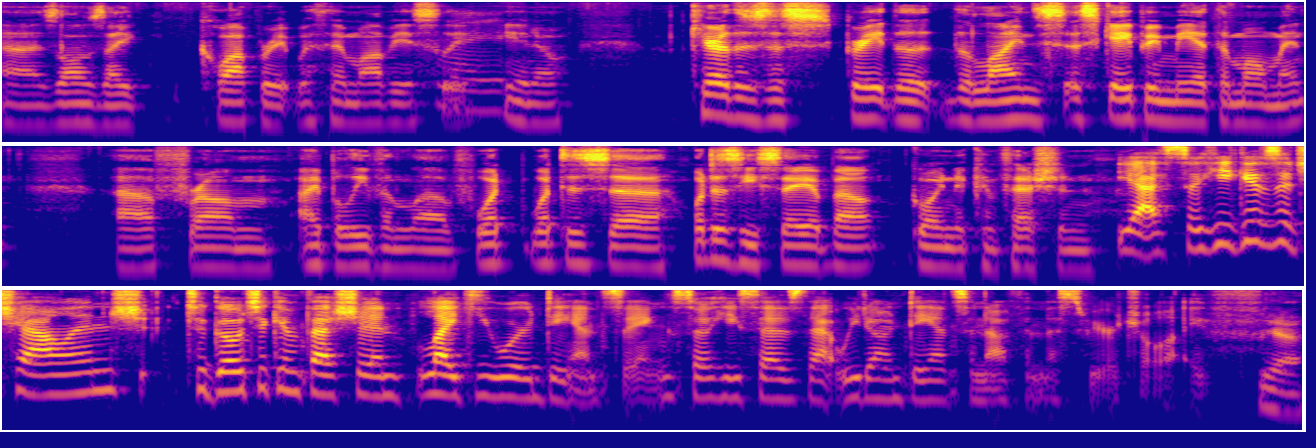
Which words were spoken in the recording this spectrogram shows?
uh, as long as I cooperate with Him, obviously. Right. You know, Kara, there's this great, the, the line's escaping me at the moment uh, from "I Believe in Love." What what does uh, what does he say about going to confession? Yeah, so he gives a challenge to go to confession like you were dancing. So he says that we don't dance enough in the spiritual life. Yeah,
